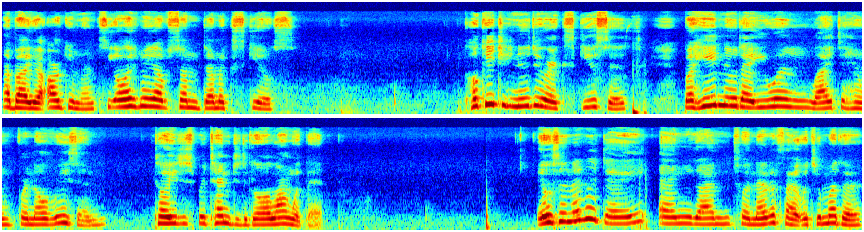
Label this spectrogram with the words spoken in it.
about your arguments. You always made up some dumb excuse. Kokichi knew there were excuses, but he knew that you wouldn't lie to him for no reason so he just pretended to go along with it. It was another day, and you got into another fight with your mother,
